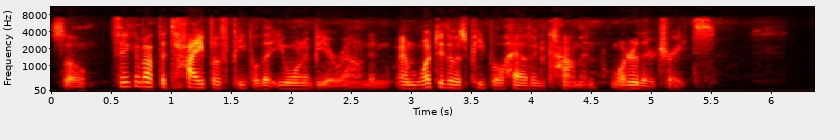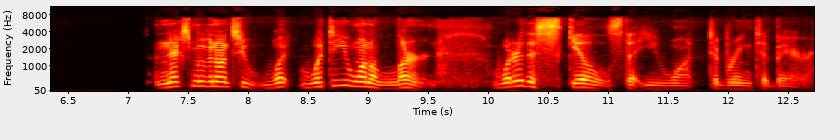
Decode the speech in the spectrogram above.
So think about the type of people that you want to be around and, and what do those people have in common? What are their traits? Next, moving on to what, what do you want to learn? What are the skills that you want to bring to bear?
